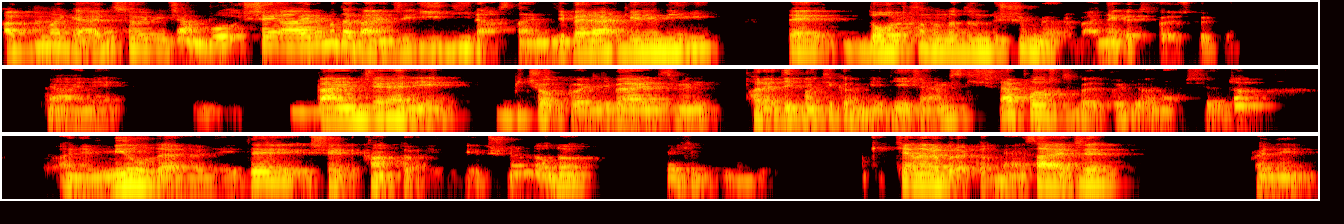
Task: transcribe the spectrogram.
aklıma geldi söyleyeceğim. Bu şey ayrımı da bence iyi değil aslında. Yani liberal geleneği de doğru tanımladığını düşünmüyorum ben negatif özgürlüğü. Yani bence hani birçok böyle liberalizmin paradigmatik örneği diyeceğimiz kişiler pozitif özgürlüğü önemsiyordu. Hani Mill de öyleydi, şeyde Kant öyleydi diye düşünüyorum da onu belki kenara bırakalım. Yani sadece hani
